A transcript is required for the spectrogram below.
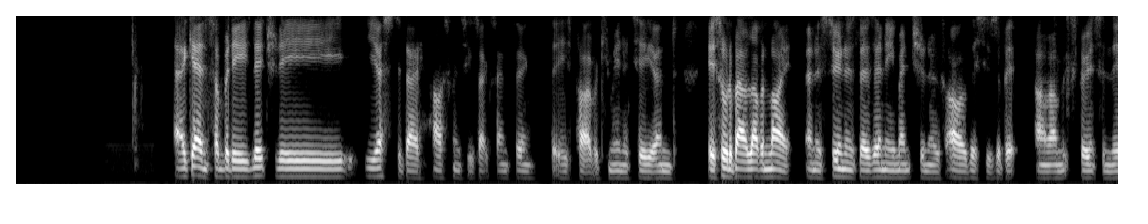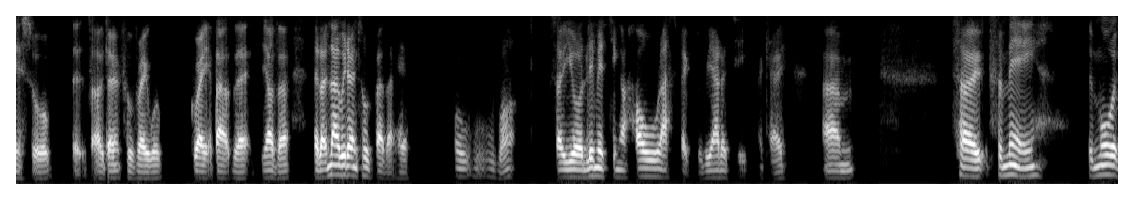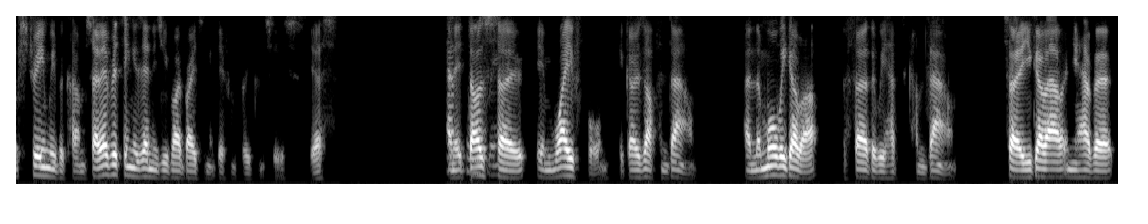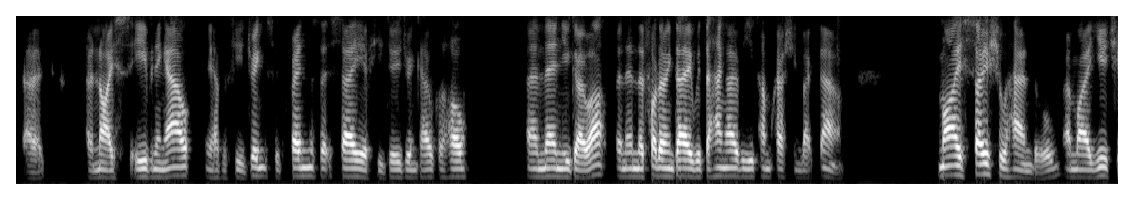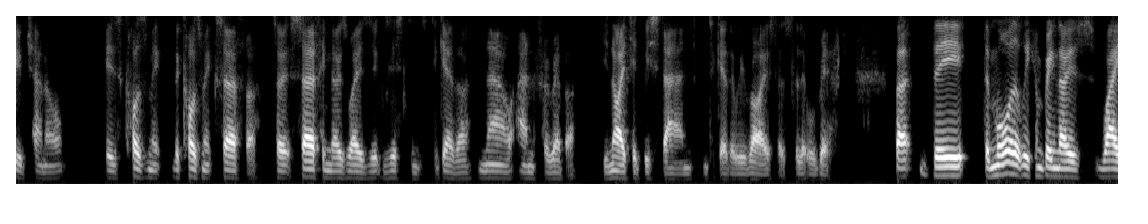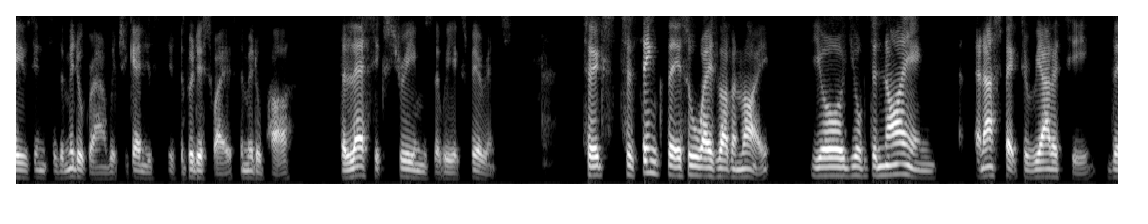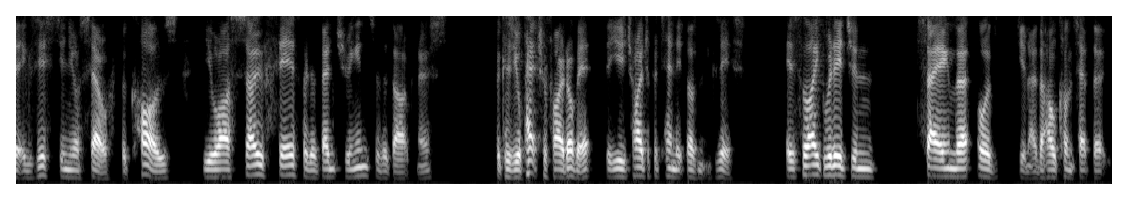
again, somebody literally yesterday asked me the exact same thing that he's part of a community and it's all about love and light. And as soon as there's any mention of, oh, this is a bit, um, I'm experiencing this, or I don't feel very well, great about the, the other, they're like, no, we don't talk about that here. Well, what? So you're limiting a whole aspect of reality. Okay. Um, so for me, the more extreme we become. So everything is energy vibrating at different frequencies. Yes. And Absolutely. it does so in waveform. It goes up and down. And the more we go up, the further we have to come down. So you go out and you have a, a, a nice evening out. You have a few drinks with friends, let's say, if you do drink alcohol. And then you go up. And then the following day, with the hangover, you come crashing back down. My social handle and my YouTube channel is Kosmic the Kosmic surfer so it's surfing those waves of existence together now and forever united we stand and together we rise. That's the little rift. But the the more that we can bring those waves into the middle ground, which again is, is the Buddhist way, it's the middle path, the less extremes that we experience. To, to think that it's always love and light, you're, you're denying an aspect of reality that exists in yourself because you are so fearful of venturing into the darkness because you're petrified of it that you try to pretend it doesn't exist. It's like religion saying that, or you know, the whole concept that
